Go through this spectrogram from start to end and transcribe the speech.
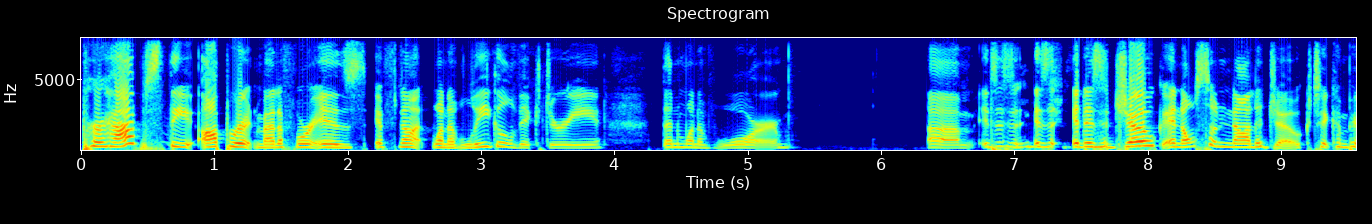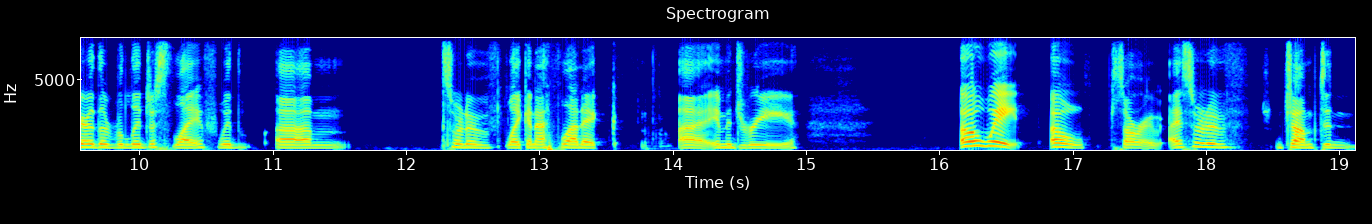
perhaps the operant metaphor is if not one of legal victory then one of war um it is, is it is a joke and also not a joke to compare the religious life with um sort of like an athletic uh imagery oh wait oh sorry i sort of jumped and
